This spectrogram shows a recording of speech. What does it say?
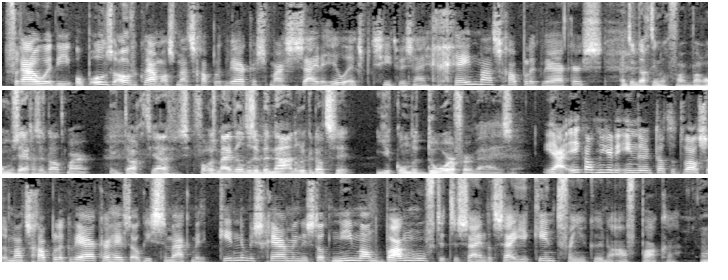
vrouwen die op ons overkwamen als maatschappelijk werkers, maar ze zeiden heel expliciet: we zijn geen maatschappelijk werkers. En toen dacht ik nog van waarom zeggen ze dat? Maar ik dacht, ja, volgens mij wilden ze benadrukken dat ze je konden doorverwijzen. Ja, ik had meer de indruk dat het was een maatschappelijk werker. Heeft ook iets te maken met kinderbescherming. Dus dat niemand bang hoefde te zijn dat zij je kind van je kunnen afpakken. Ah,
